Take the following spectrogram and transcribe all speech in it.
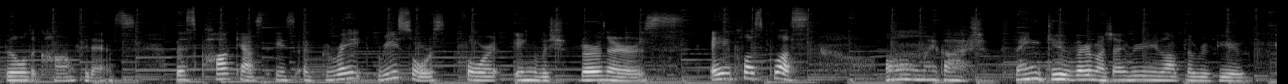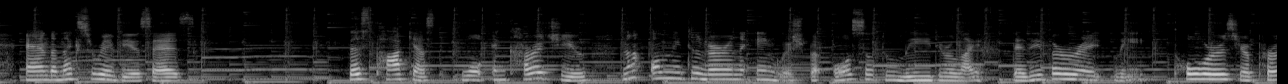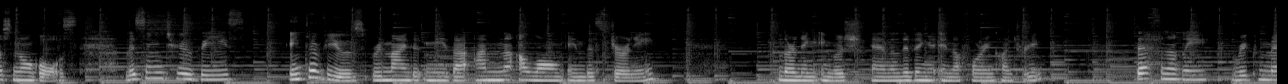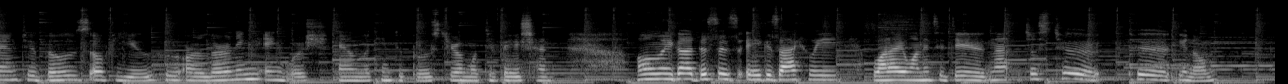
build confidence. This podcast is a great resource for English learners. A++. Oh my gosh, Thank you very much. I really love the review. And the next review says This podcast will encourage you not only to learn English but also to lead your life deliberately towards your personal goals. Listening to these interviews reminded me that I'm not alone in this journey learning English and living in a foreign country definitely recommend to those of you who are learning English and looking to boost your motivation. Oh my god, this is exactly what I wanted to do, not just to to, you know,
